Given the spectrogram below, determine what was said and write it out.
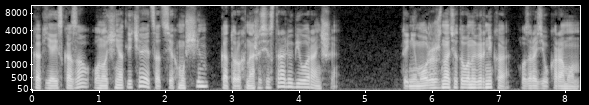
Как я и сказал, он очень отличается от всех мужчин, которых наша сестра любила раньше». «Ты не можешь знать этого наверняка», — возразил Карамон.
